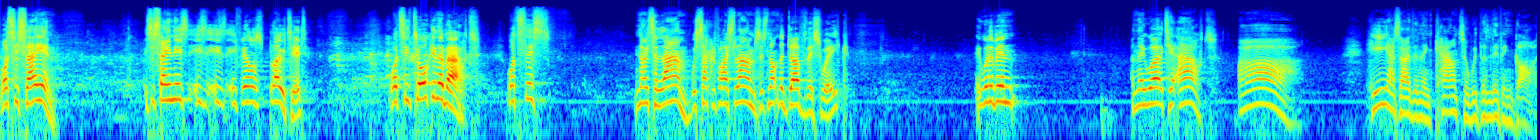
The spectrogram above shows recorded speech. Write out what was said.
What's he saying? Is he saying he's, he's, he's, he feels bloated? What's he talking about? What's this? No, it's a lamb. We sacrifice lambs. It's not the dove this week. It would have been. And they worked it out. Ah, he has had an encounter with the living God.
